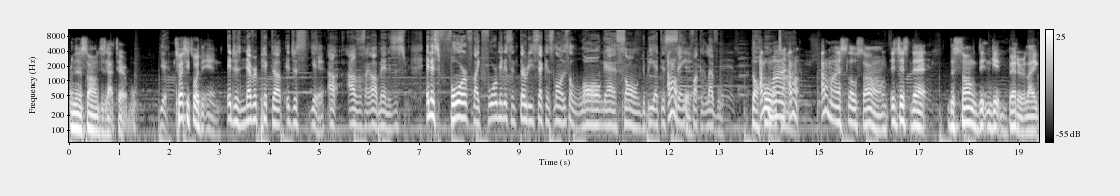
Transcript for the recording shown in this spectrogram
and then the song just got terrible. Yeah. Especially toward the end. It just never picked up. It just yeah. yeah. I, I, was just like, oh man, is this and it's four like four minutes and thirty seconds long. It's a long ass song to be at this same yeah. fucking level. The I don't mind time. I don't I don't mind a slow song. It's just that the song didn't get better. Like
